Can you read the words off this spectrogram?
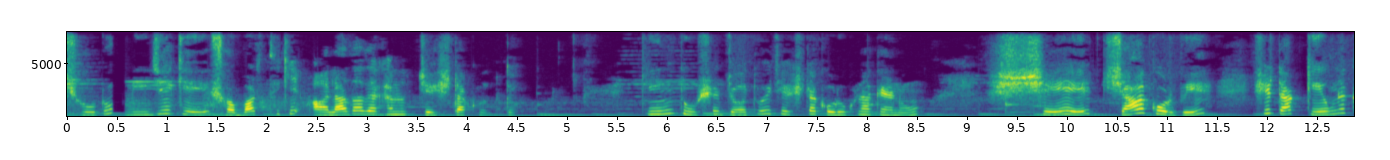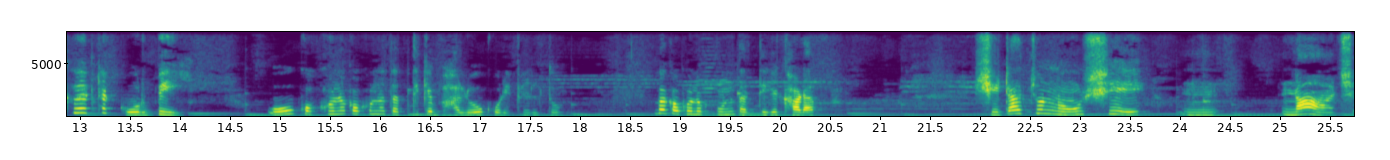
ছোট, নিজেকে সবার থেকে আলাদা দেখানোর চেষ্টা করতো। কিন্তু সে যতই চেষ্টা করুক না কেন, সে যা করবে, সেটা কেউ না কেউ একটা করবেই। ও কখনো কখনো তার থেকে ভালোও করে ফেলতো বা কখনো কখনো তার থেকে খারাপ। সেটার জন্য সে নাচ,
